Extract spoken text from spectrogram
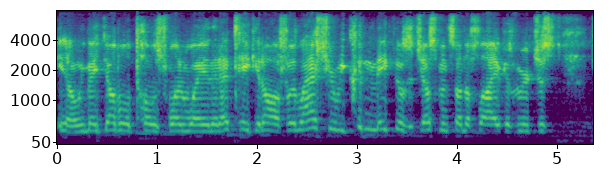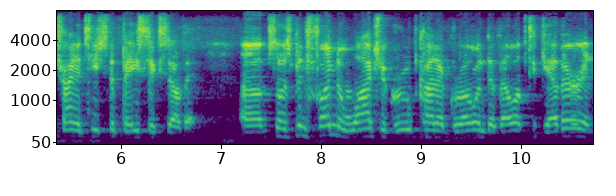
You know, we may double a post one way and then I'd take it off. But last year, we couldn't make those adjustments on the fly because we were just trying to teach the basics of it. Um, so it's been fun to watch a group kind of grow and develop together and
